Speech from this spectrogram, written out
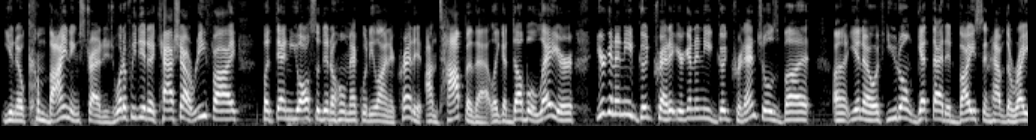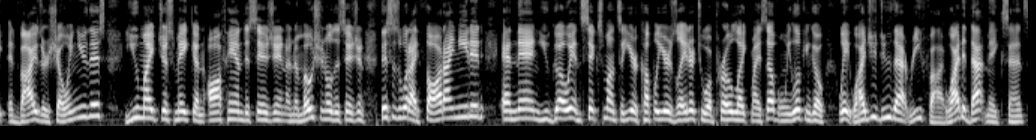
you know, combining strategies. What if we did a cash out refi, but then you also did a home equity line of credit on top of that, like a double layer? You're going to need good credit. You're going to need good credentials. But, uh, you know, if you don't get that advice and have the right advisor showing you this, you might just make an offhand decision, an emotional decision. This is what I thought I needed. And then you go in six months, a year, a couple years later to a pro like myself, and we look and go, wait, why'd you do that refi? Why did that make sense?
